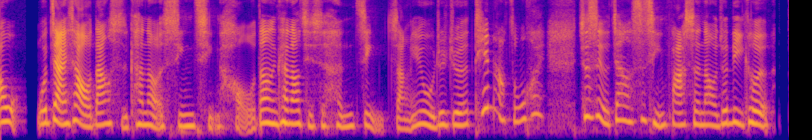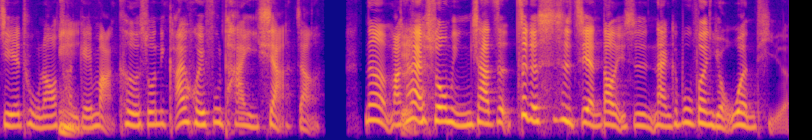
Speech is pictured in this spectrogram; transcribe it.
啊，我我讲一下我当时看到的心情。好，我当时看到其实很紧张，因为我就觉得天哪，怎么会就是有这样的事情发生呢？我就立刻截图，然后传给马克说：“你赶快回复他一下。”这样，那马克来说明一下这这个事件到底是哪个部分有问题了？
